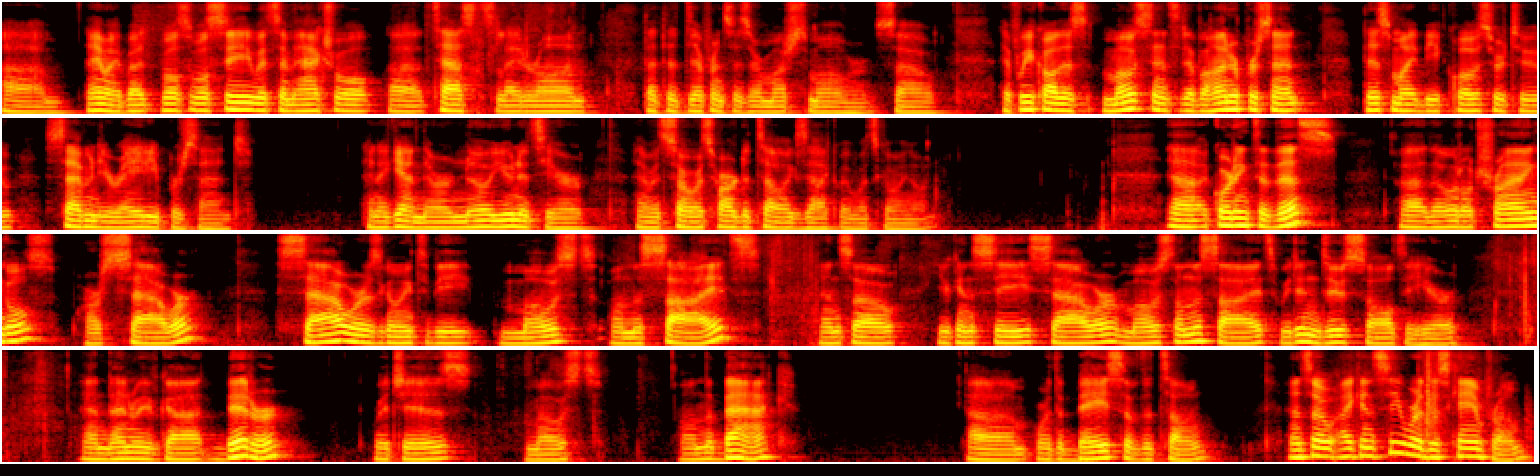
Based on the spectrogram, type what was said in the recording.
Um, anyway, but we'll, we'll see with some actual uh, tests later on that the differences are much smaller. So if we call this most sensitive 100%, this might be closer to 70 or 80%. And again, there are no units here, and so it's hard to tell exactly what's going on. Uh, according to this, uh, the little triangles are sour. Sour is going to be most on the sides. And so you can see sour most on the sides. We didn't do salty here. And then we've got bitter, which is most on the back um, or the base of the tongue. And so I can see where this came from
